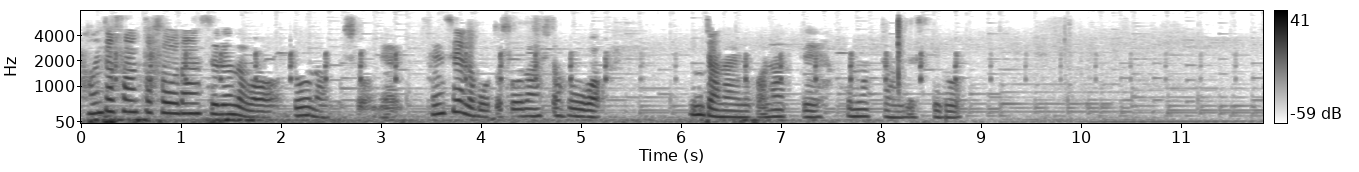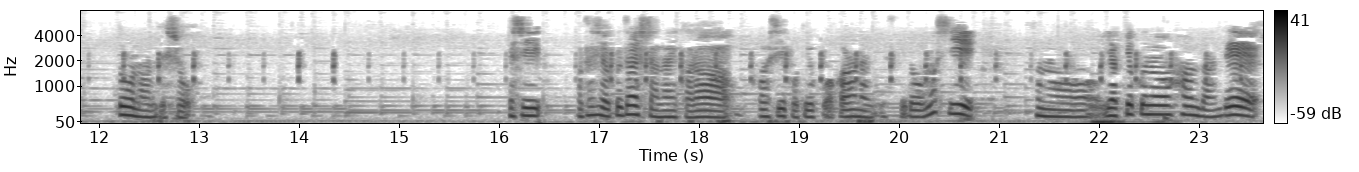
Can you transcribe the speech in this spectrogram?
患者さんと相談するのはどうなんでしょうね。先生の方と相談した方がいいんじゃないのかなって思っちゃうんですけど、どうなんでしょう？私、私薬剤師じゃないから、詳しいことよくわからないんですけど、もし、その、薬局の判断で、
